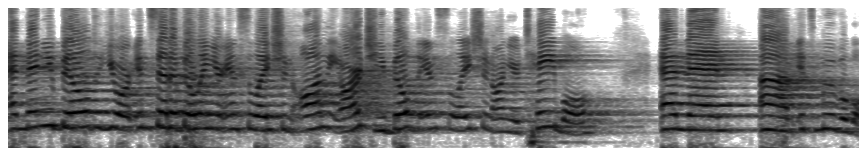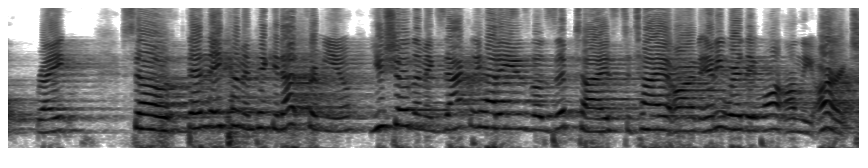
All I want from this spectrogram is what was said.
And then you build your, instead of building your installation on the arch, you build the installation on your table. And then um, it's movable, right? So then they come and pick it up from you. You show them exactly how to use those zip ties to tie it on anywhere they want on the arch,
